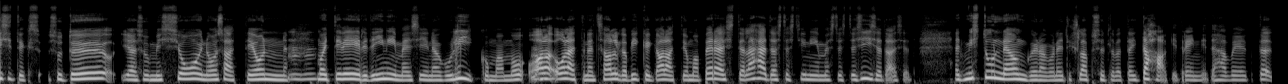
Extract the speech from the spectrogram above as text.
esiteks su töö ja su missioon osati on mm -hmm. motiveerida inimesi nagu liikuma. ma mm -hmm. oletan, et see algab ikkagi alati oma perest ja lähedastest inimestest ja siis edasi, et, et mis tunne on, kui nagu näiteks laps ütleb, et ta ei tahagi trenni teha või et ta,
